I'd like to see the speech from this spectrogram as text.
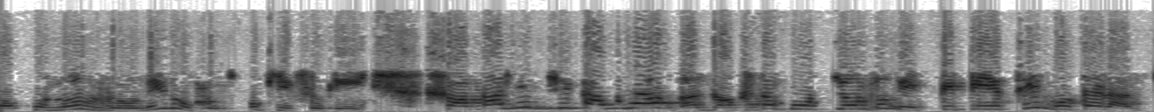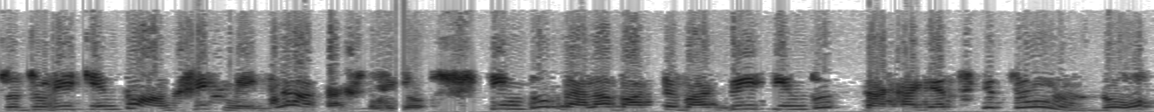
কখনো রোদের উপস্থিতি সকালের ঠিক আমরা দশটা পর্যন্ত দেখতে পেয়েছি, গোটা রাজ্য জুড়েই কিন্তু আংশিক মেঘলা আকাশ ছিল। কিন্তু বেলা বাড়তে বাড়তেই কিন্তু দেখা গেছে যে রোদ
